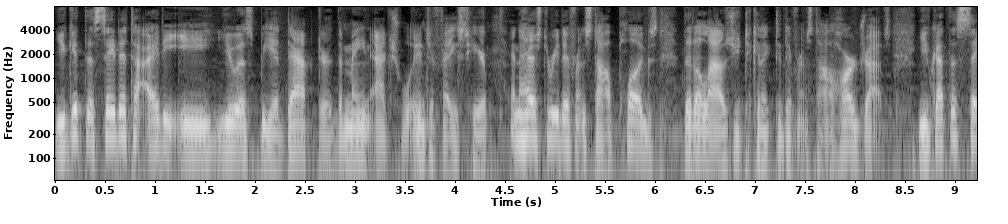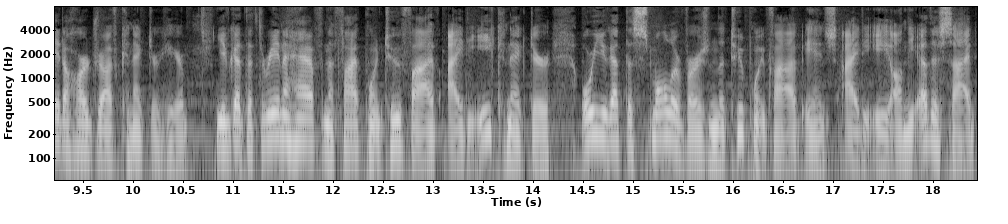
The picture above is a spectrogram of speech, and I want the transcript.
You get the SATA to IDE USB adapter, the main actual interface here, and it has three different style plugs that allows you to connect to different style hard drives. You've got the SATA hard drive connector here, you've got the 3.5 and the 5.25 IDE connector, or you got the smaller version, the 2.5 inch IDE on the other side,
